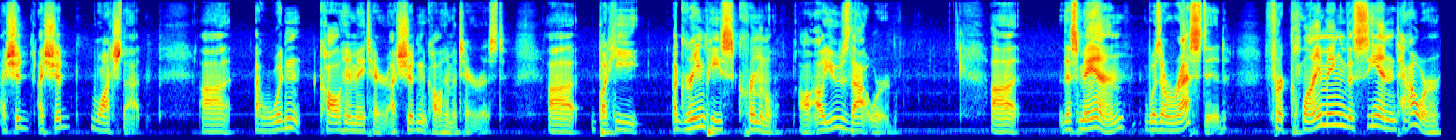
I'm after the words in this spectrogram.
I should I should watch that. Uh, I wouldn't call him a terror. I shouldn't call him a terrorist. Uh, but he a Greenpeace criminal. I'll, I'll use that word. Uh, this man was arrested for climbing the CN Tower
